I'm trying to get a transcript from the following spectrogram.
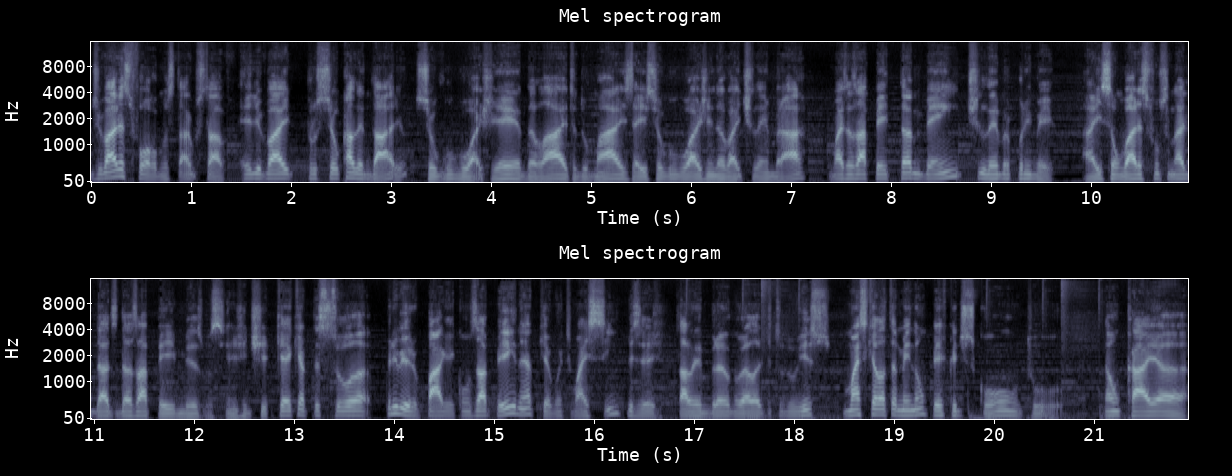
De várias formas, tá, Gustavo? Ele vai para o seu calendário, seu Google Agenda lá e tudo mais, aí seu Google Agenda vai te lembrar, mas as API também te lembra por e-mail. Aí são várias funcionalidades das API mesmo, assim. A gente quer que a pessoa, primeiro, pague com os API, né? Porque é muito mais simples, a gente tá lembrando ela de tudo isso. Mas que ela também não perca desconto, não caia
